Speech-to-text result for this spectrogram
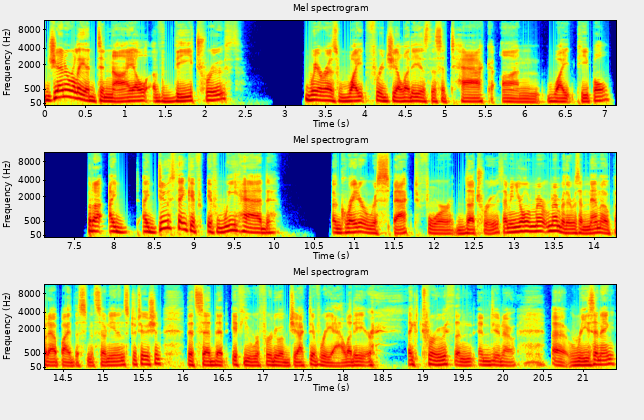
generally a denial of the truth, whereas white fragility is this attack on white people. But I, I, I do think if, if we had a greater respect for the truth. I mean, you'll remember there was a memo put out by the Smithsonian Institution that said that if you refer to objective reality or like truth and, and you know, uh, reasoning,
